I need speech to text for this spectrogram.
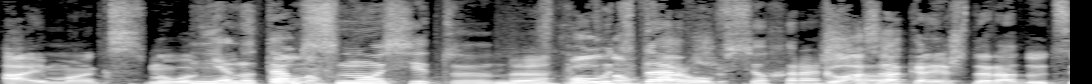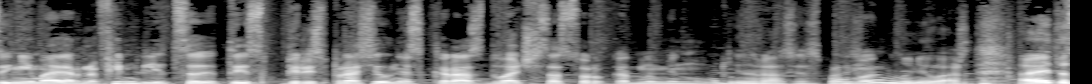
IMAX, ну, в общем, Не, ну в там полном сносит, э, Да. в полном будь здоров, фарше. все хорошо. Глаза, конечно, радуются неимоверно. Фильм длится, ты переспросил несколько раз, 2 часа 41 минуту. Один раз я спросил, Вот. ну не важно. А это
